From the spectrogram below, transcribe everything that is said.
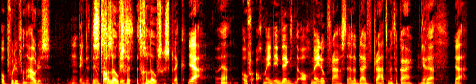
opvoeding van ouders. Ik denk dat Dus het, geloofsge- is. het geloofsgesprek. Ja, Ja. ja. over algemeen. Ik denk de algemeen ook vragen stellen, blijven praten met elkaar. Ja. Ja. Ja,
